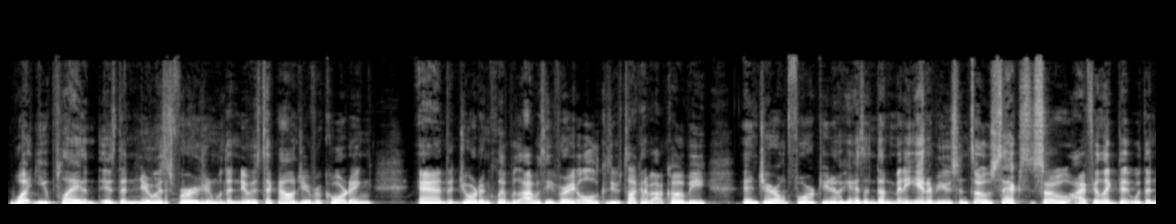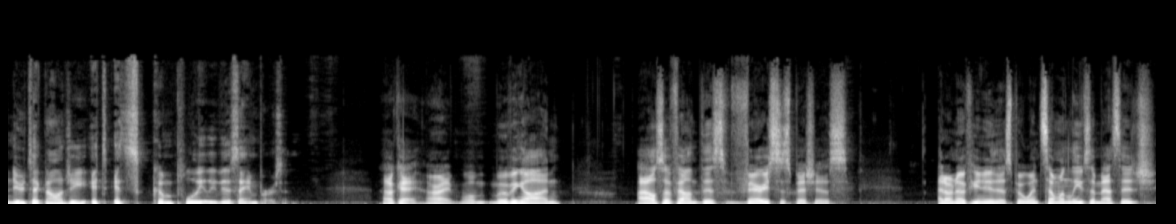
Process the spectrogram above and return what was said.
what you played is the newest version with the newest technology of recording. And the Jordan clip was obviously very old because he was talking about Kobe. And Gerald Ford, you know, he hasn't done many interviews since 06. So I feel like that with the new technology, it's it's completely the same person. Okay. All right. Well, moving on. I also found this very suspicious. I don't know if you knew this, but when someone leaves a message,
